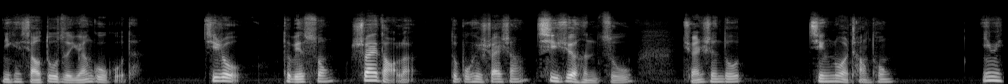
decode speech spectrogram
你看小肚子圆鼓鼓的，肌肉特别松，摔倒了。都不会摔伤，气血很足，全身都经络畅通，因为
